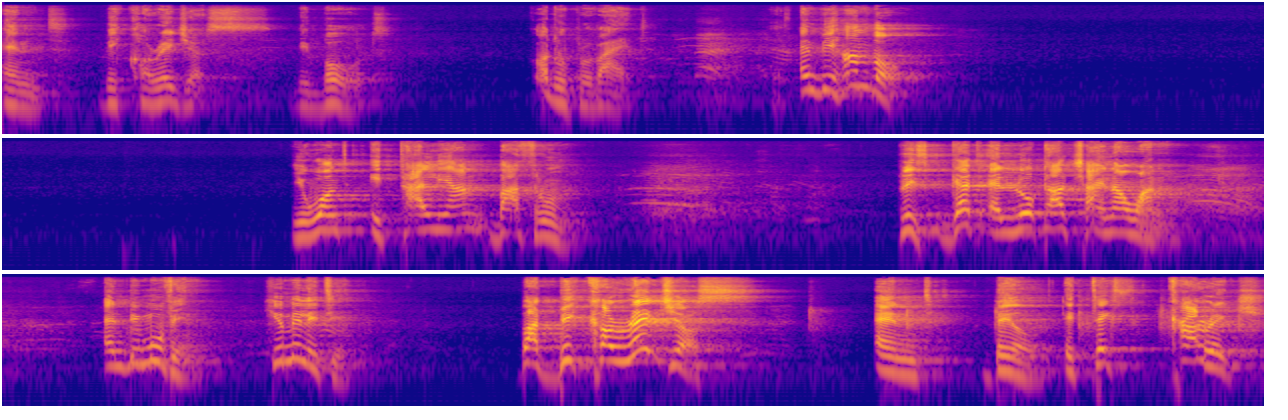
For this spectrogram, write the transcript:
and be courageous, be bold. God will provide. Yes. And be humble. You want Italian bathroom. Please get a local China one and be moving. Humility. But be courageous and build. It takes courage.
